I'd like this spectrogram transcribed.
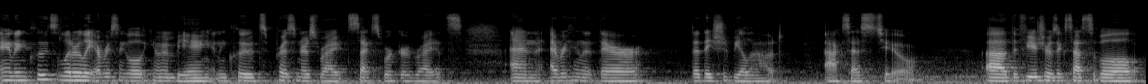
it includes literally every single human being. It includes prisoners' rights, sex worker rights, and everything that they're that they should be allowed access to. Uh, the future is accessible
